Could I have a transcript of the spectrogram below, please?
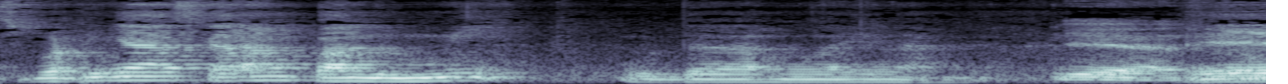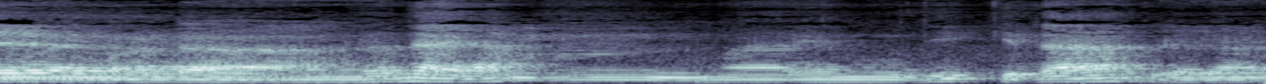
sepertinya sekarang pandemi udah mulai lah Iya, yeah, yeah, meredah. Meredah ya. Mm kemarin mudik kita ada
